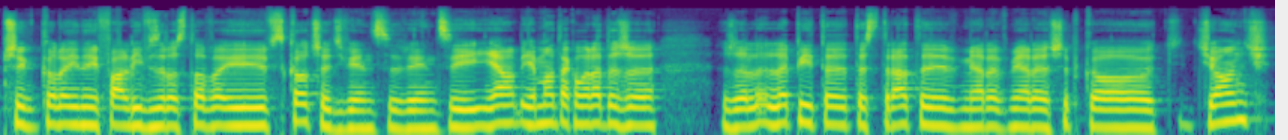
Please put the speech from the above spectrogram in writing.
przy kolejnej fali wzrostowej wskoczyć, więc, więc ja, ja mam taką radę, że że lepiej te, te straty w miarę, w miarę szybko ciąć,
